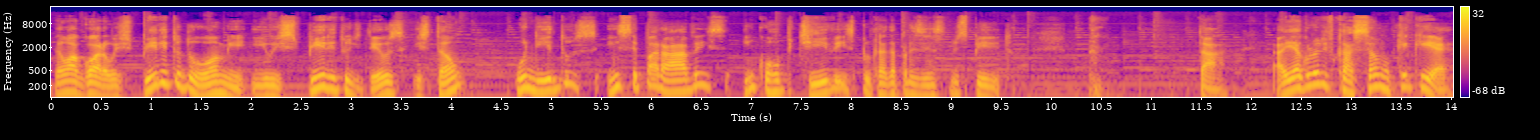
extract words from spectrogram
Então agora o espírito do homem e o espírito de Deus estão unidos, inseparáveis, incorruptíveis por causa da presença do espírito. Tá. Aí a glorificação, o que que é?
